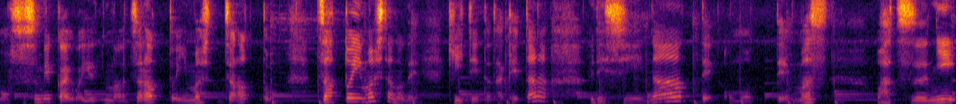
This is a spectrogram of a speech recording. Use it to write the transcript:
おすすめ会は今ざらっと言いましざらっとざっと言いましたので聞いていただけたら嬉しいなって思ってます。お初に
